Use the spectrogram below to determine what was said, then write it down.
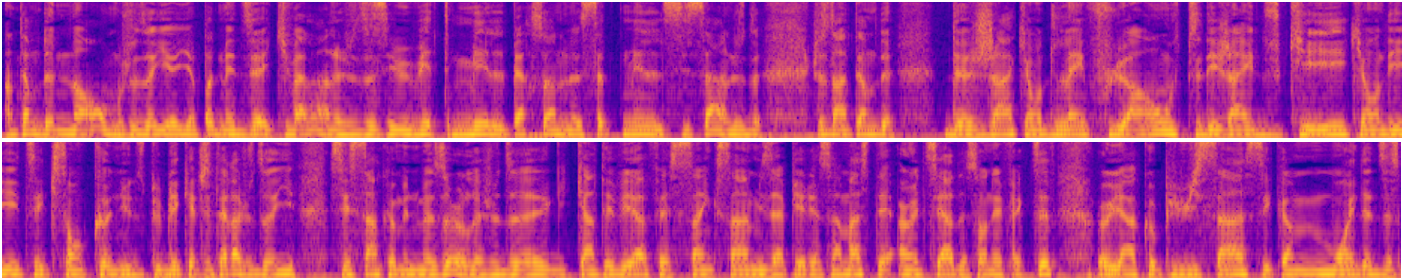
en termes de nombre, je veux dire, il n'y a, pas de médias équivalents. là. je veux dire, c'est 8000 personnes, là, 7600. là. je veux dire, juste en termes de, de gens qui ont de l'influence, puis des gens éduqués, qui ont des, qui sont connus du public, etc. Je veux dire, c'est sans commune mesure. Là. Je veux dire, quand TVA a fait 500 mises à pied récemment, c'était un tiers de son effectif. Eux, ils en coupent 800, c'est comme moins de 10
